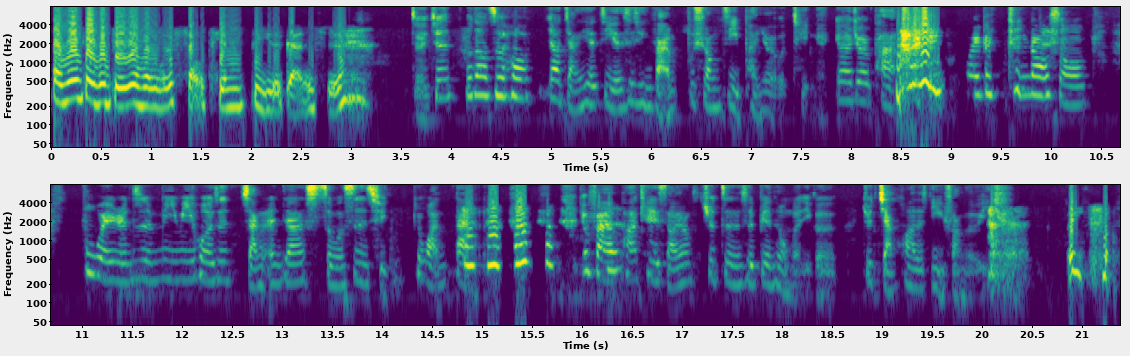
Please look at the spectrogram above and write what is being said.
反正这就觉得成我的小天地的感觉。对，就是录到最后要讲一些自己的事情，反而不希望自己朋友有听，哎，因为就是怕万一被听到什么不为人知的秘密，或者是讲人家什么事情，就完蛋了。就反而 podcast 好像就真的是变成我们一个就讲话的地方而已，没错，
